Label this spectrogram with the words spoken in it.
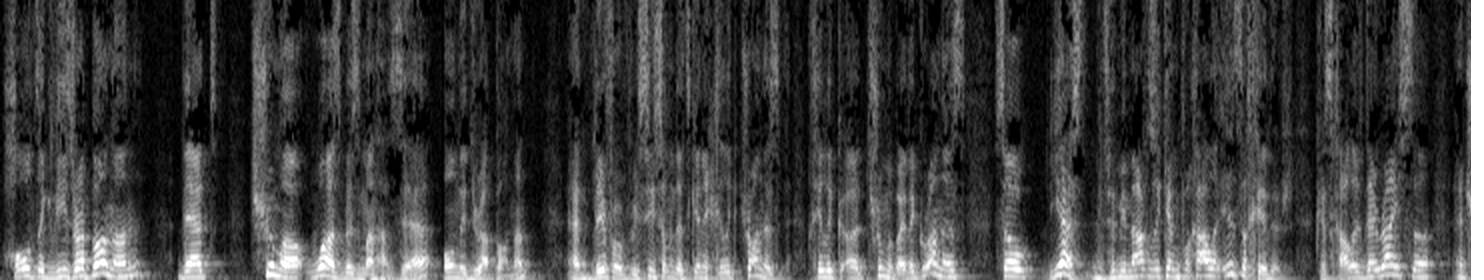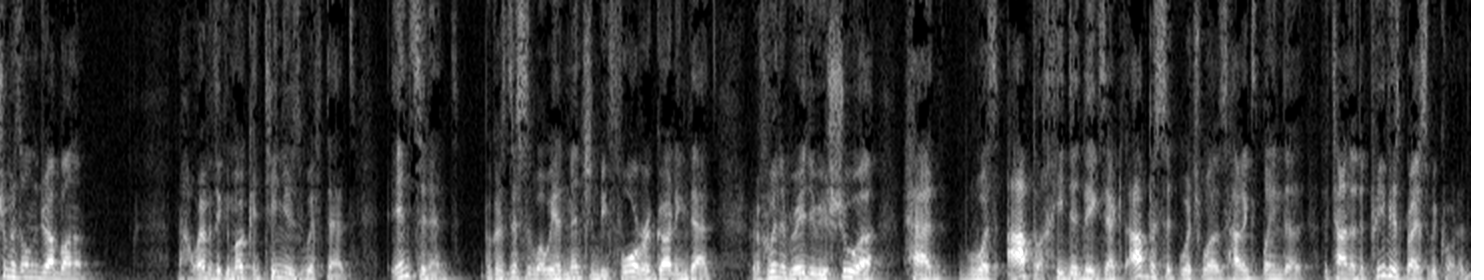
holds like these Rabbanan that Truma was Bezman Hazeh, only the Rabbanan, and therefore if we see someone that's getting Chilik Tranas, Chilik uh, Truma by the Granas, so yes, to be Machzikim for Challah is a Chiddush, because Challah is Deraisa, and Truma is only Rabbanan. Now, however, the Gemara continues with that incident, because this is what we had mentioned before regarding that Rav Huna Beredi Yeshua had was apach. He did the exact opposite, which was how to explain the the time of the previous Bryce recorded.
